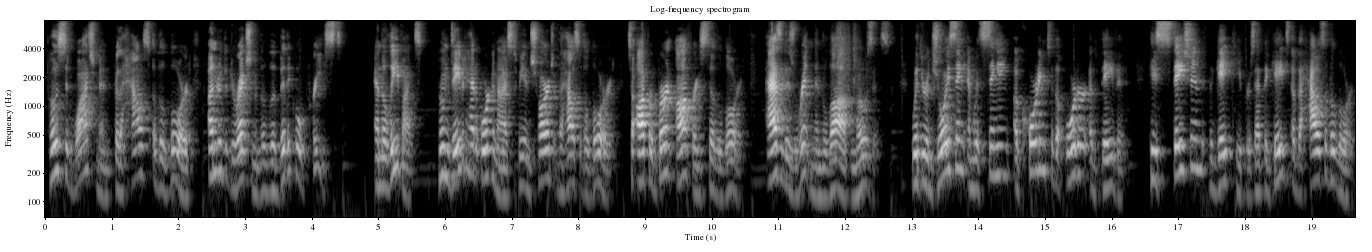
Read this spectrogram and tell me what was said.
posted watchmen for the house of the Lord under the direction of the Levitical priests and the Levites, whom David had organized to be in charge of the house of the Lord, to offer burnt offerings to the Lord, as it is written in the law of Moses, with rejoicing and with singing according to the order of David he stationed the gatekeepers at the gates of the house of the Lord,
